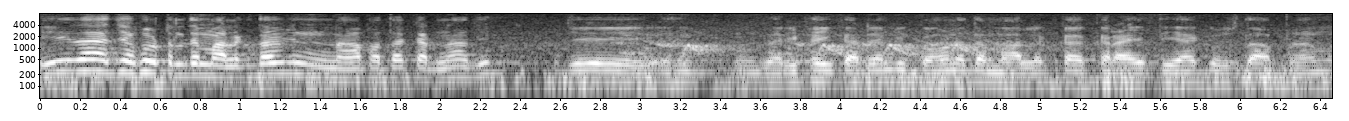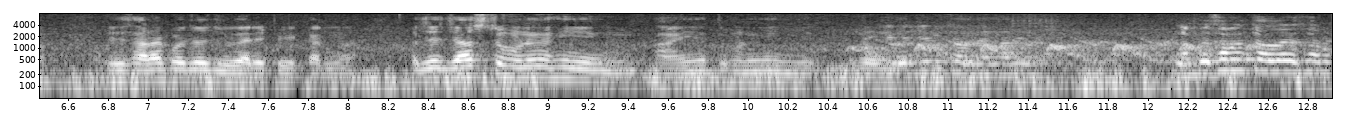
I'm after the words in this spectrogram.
ਇਹਦਾ ਅਜੇ ਹੋਟਲ ਦੇ ਮਾਲਕ ਦਾ ਵੀ ਨਾਂ ਪਤਾ ਕਰਨਾ ਅਜੇ ਜੇ ਅਸੀਂ ਵੈਰੀਫਾਈ ਕਰ ਰਹੇ ਹਾਂ ਵੀ ਕੌਣ ਇਹਦਾ ਮਾਲਕ ਆ ਕਿਰਾਏ ਤੇ ਆ ਕਿ ਉਸ ਦਾ ਆਪਣਾ ਵਾ ਇਹ ਸਾਰਾ ਕੁਝ ਅਜੇ ਵੈਰੀਫਾਈ ਕਰਨਾ। ਅਜੇ ਜਸਟ ਹੁਣੇ ਅਸੀਂ ਆਏ ਹਾਂ ਤੇ ਹੁਣੇ ਅਸੀਂ ਰੌਂਡ ਲੰਬੇ ਸਮੇਂ ਚੱਲ ਰਿਹਾ ਸਰ?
